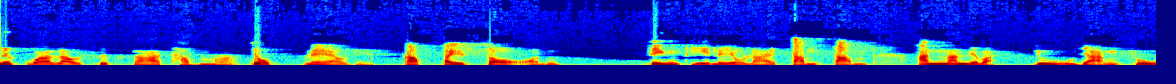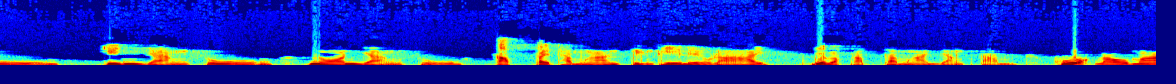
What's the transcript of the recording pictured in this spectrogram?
นึกว่าเราศึกษาธรรมะจบแล้วเนี่ย กลับไปสอน สิ่งที่เลวร้ายต่ำๆอันนั้นเรียกว่า อยู่อย่างสูง กินอย่างสูง นอนอย่างสูง กลับไปทำงานสิ่งที่เลวร้าย เรียกว่ากลับทำงานอย่างต่ำพวกเรามา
